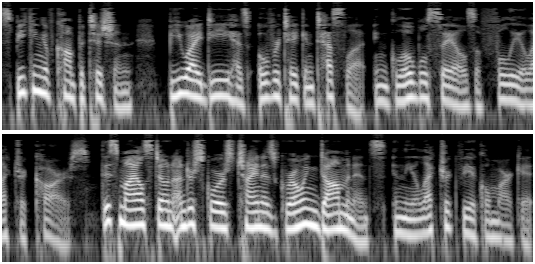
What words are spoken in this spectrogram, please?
Speaking of competition, BYD has overtaken Tesla in global sales of fully electric cars. This milestone underscores China's growing dominance in the electric vehicle market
